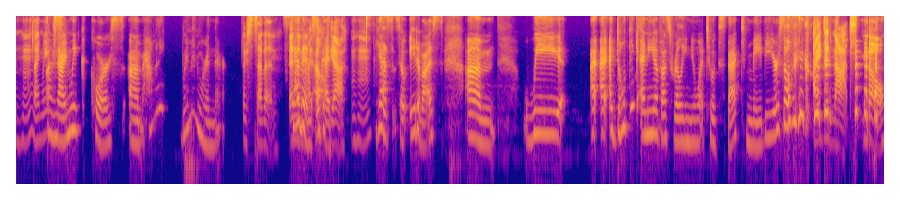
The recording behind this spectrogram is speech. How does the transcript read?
Mm-hmm, nine weeks. A nine week course. Um, how many women were in there? There's seven. Seven. Okay. Yeah. Mm-hmm. Yes. So eight of us. Um, we I, I don't think any of us really knew what to expect. Maybe yourself included. I did not. No,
